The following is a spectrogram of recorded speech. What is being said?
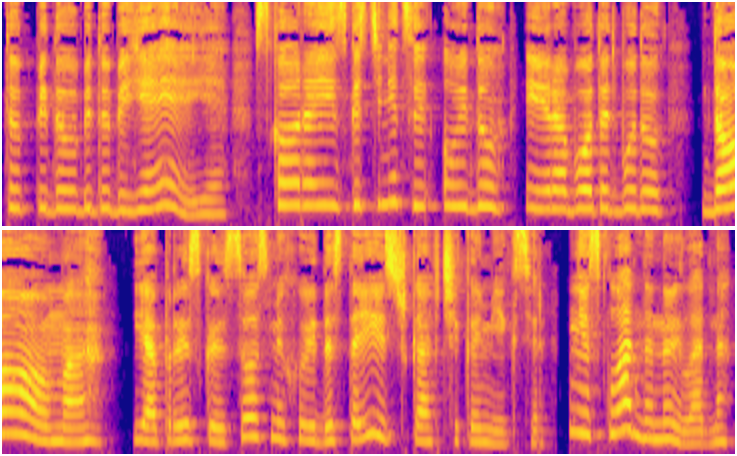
туппи-дуби-дуби, е-е, скоро из гостиницы уйду и работать буду дома. Я прыскаю со смеху и достаю из шкафчика миксер. Не складно, ну и ладно.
